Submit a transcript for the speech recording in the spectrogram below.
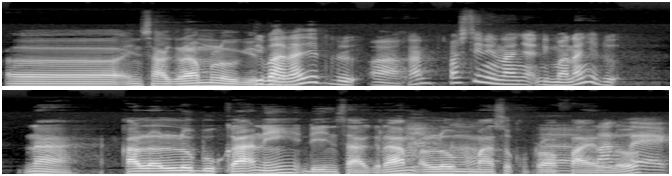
eh, Instagram lu gitu. Di mananya tuh? Du? ah kan pasti nih nanya di mananya Du Nah, kalau lu buka nih di Instagram, lu masuk ke profile lu, praktek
